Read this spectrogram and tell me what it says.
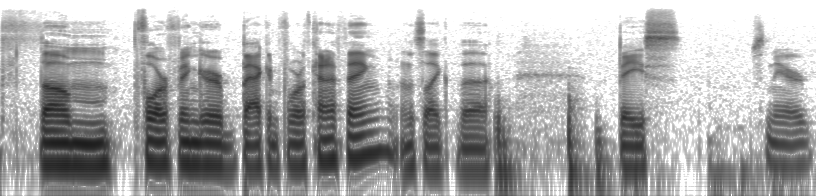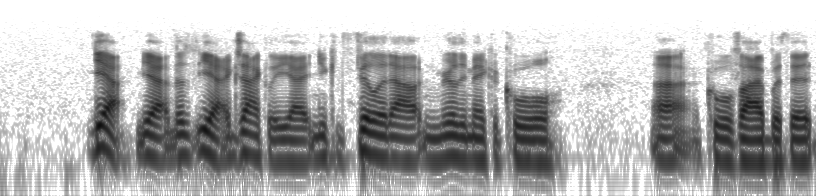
thumb forefinger back and forth kind of thing, and it's like the bass snare. Yeah, yeah, yeah, exactly. Yeah, and you can fill it out and really make a cool, uh, cool vibe with it.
